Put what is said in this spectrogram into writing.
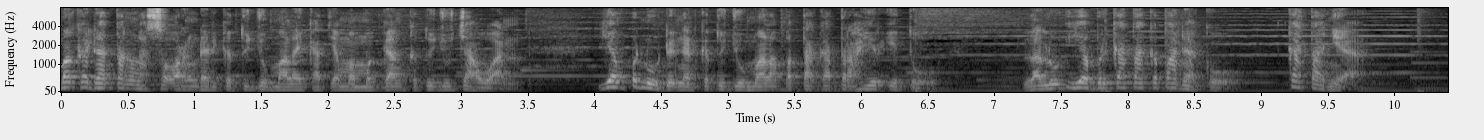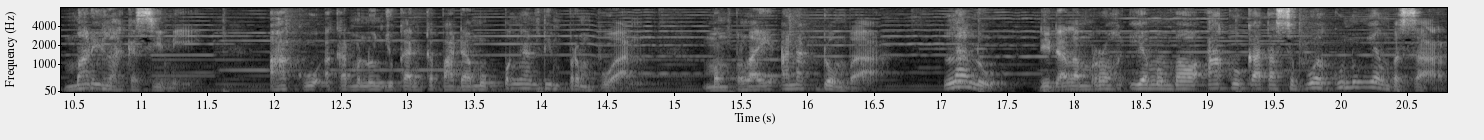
Maka datanglah seorang dari ketujuh malaikat yang memegang ketujuh cawan, yang penuh dengan ketujuh malapetaka terakhir itu. Lalu ia berkata kepadaku, katanya, Marilah ke sini Aku akan menunjukkan kepadamu pengantin perempuan, mempelai anak domba. Lalu, di dalam roh ia membawa aku ke atas sebuah gunung yang besar,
